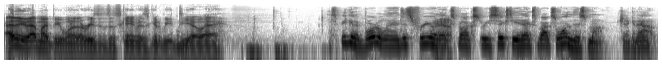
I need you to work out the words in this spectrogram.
I think that might be one of the reasons this game is going to be DOA. Speaking of Borderlands, it's free on Yeah. Xbox 360 and Xbox One this month. Check it out.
